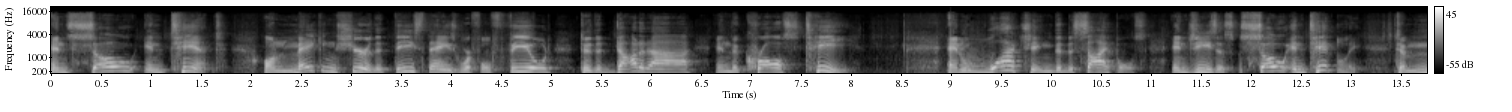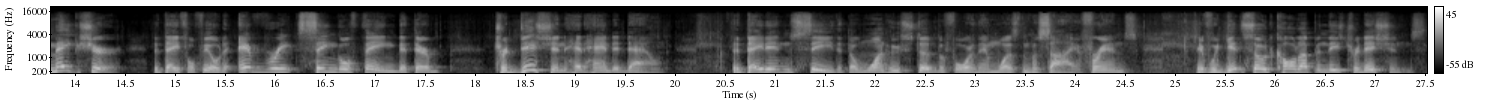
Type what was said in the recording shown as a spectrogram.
and so intent on making sure that these things were fulfilled to the dotted I and the cross T, and watching the disciples and Jesus so intently to make sure that they fulfilled every single thing that their tradition had handed down, that they didn't see that the one who stood before them was the Messiah. Friends, if we get so caught up in these traditions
